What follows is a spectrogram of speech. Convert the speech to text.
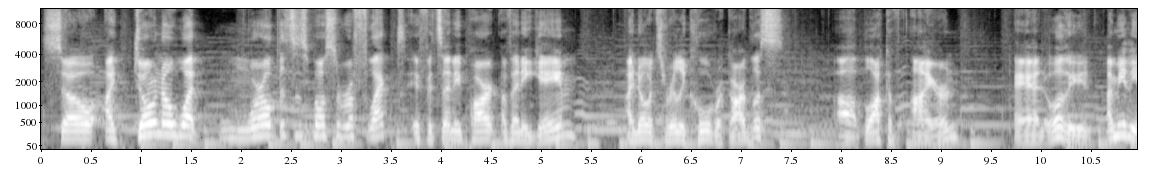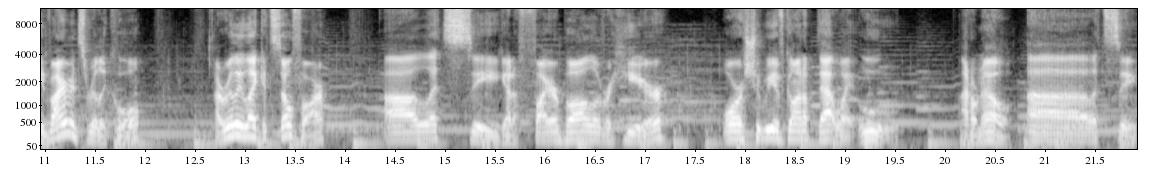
So, I don't know what world this is supposed to reflect, if it's any part of any game. I know it's really cool regardless. Uh, block of iron. And, well, the, I mean, the environment's really cool. I really like it so far. Uh, let's see. Got a fireball over here. Or should we have gone up that way? Ooh. I don't know. Uh, let's see.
